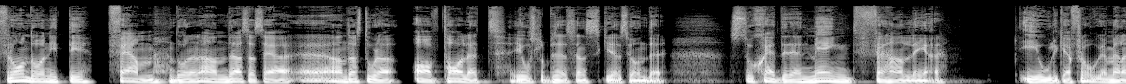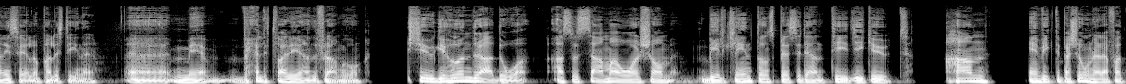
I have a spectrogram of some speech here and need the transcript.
från då 95, då den andra, så att säga, eh, andra stora avtalet i Osloprocessen skrevs under, så skedde det en mängd förhandlingar i olika frågor mellan Israel och palestinier eh, med väldigt varierande framgång. 2000 då, alltså samma år som Bill Clintons presidenttid gick ut, han är en viktig person här, för att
